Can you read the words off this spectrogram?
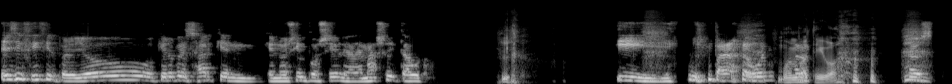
es difícil, pero yo quiero pensar que, no es imposible. Además, soy Tauro. y, para lo bueno. Buen motivo.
